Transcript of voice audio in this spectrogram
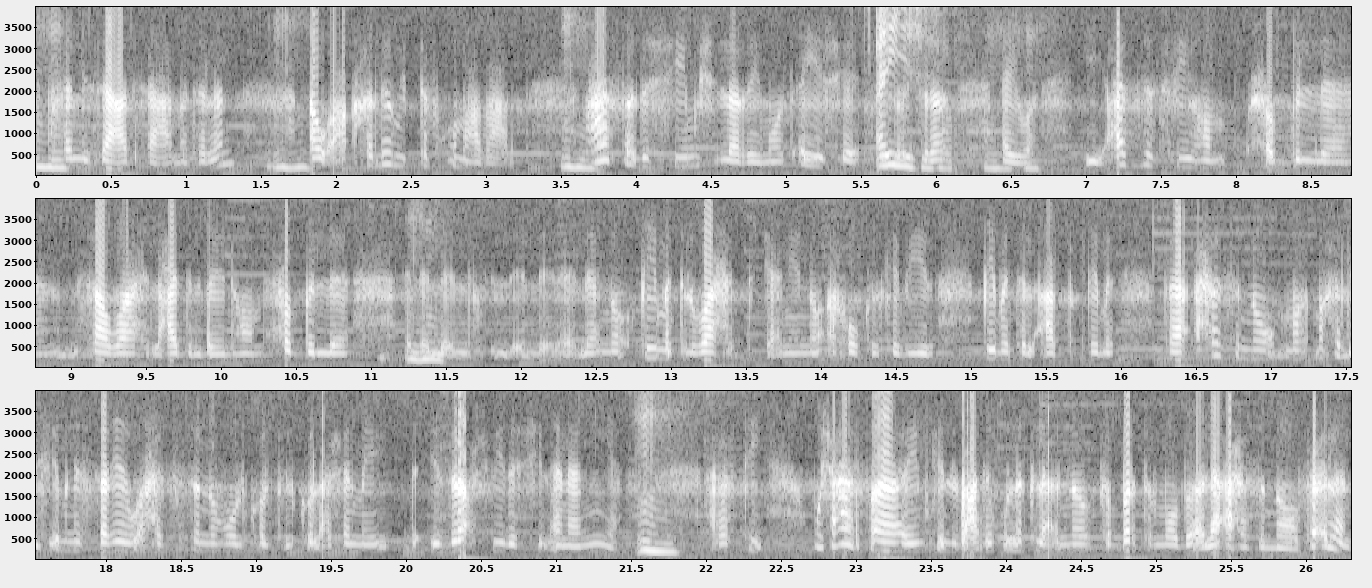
أخلي ساعة بساعة مثلا. أو أخليهم يتفقوا مع بعض. عارفة هذا الشيء مش إلا الريموت أي شيء الأسرة. شيء. أيوه يعزز فيهم حب المساواة العدل بينهم حب ال ال- لأنه قيمة الواحد يعني إنه أخوك الكبير قيمة الأب قيمه فأحس إنه ما اخليش ابن الصغير وأحسس إنه هو الكل في الكل عشان ما يزرعش فيه ذا الشيء الأنانية. مهم. عرفتي؟ مش عارفة يمكن البعض يقول لك لا إنه كبرت الموضوع. لا أحس إنه فعلا.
